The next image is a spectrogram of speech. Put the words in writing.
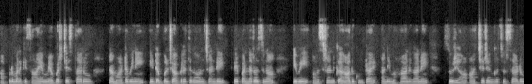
అప్పుడు మనకి సాయం ఎవరు చేస్తారు? నా మాట విని ఈ డబ్బులు జాగ్రత్తగా ఉంచండి. రేపన్న రోజున ఇవి అవసరానికి ఆదుకుంటాయి అని మహా అనగానే సూర్య ఆశ్చర్యంగా చూశాడు.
